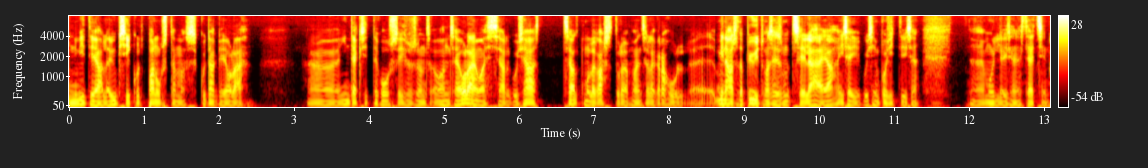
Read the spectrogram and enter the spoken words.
Nvidiale üksikult panustamas kuidagi ei ole. Äh, indeksite koosseisus on, on see olemas seal, kui sealt, sealt mulle kasv tuleb, ma olen sellega rahul. mina seda püüdma selles mõttes ei lähe jah, isegi kui siin positiivse äh, mulje iseenesest jätsin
